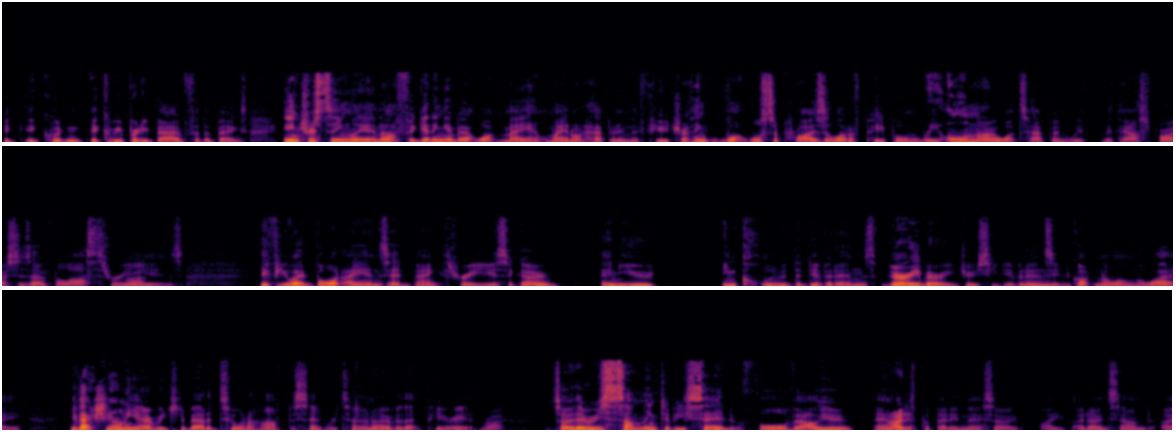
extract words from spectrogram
It, it couldn't. It could be pretty bad for the banks. Interestingly enough, forgetting about what may or may not happen in the future, I think what will surprise a lot of people. We all know what's happened with with house prices over the last three Right. years. If you had bought ANZ Bank three years ago and you include the dividends, very, very juicy dividends Mm. that you've gotten along the way, you've actually only averaged about a two and a half percent return over that period. Right. So there is something to be said for value, and I just put that in there so I, I don't sound I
